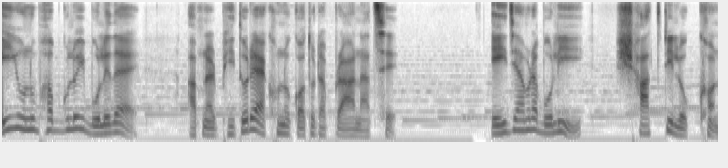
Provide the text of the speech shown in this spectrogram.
এই অনুভবগুলোই বলে দেয় আপনার ভিতরে এখনও কতটা প্রাণ আছে। এই যে আমরা বলি সাতটি লক্ষণ,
